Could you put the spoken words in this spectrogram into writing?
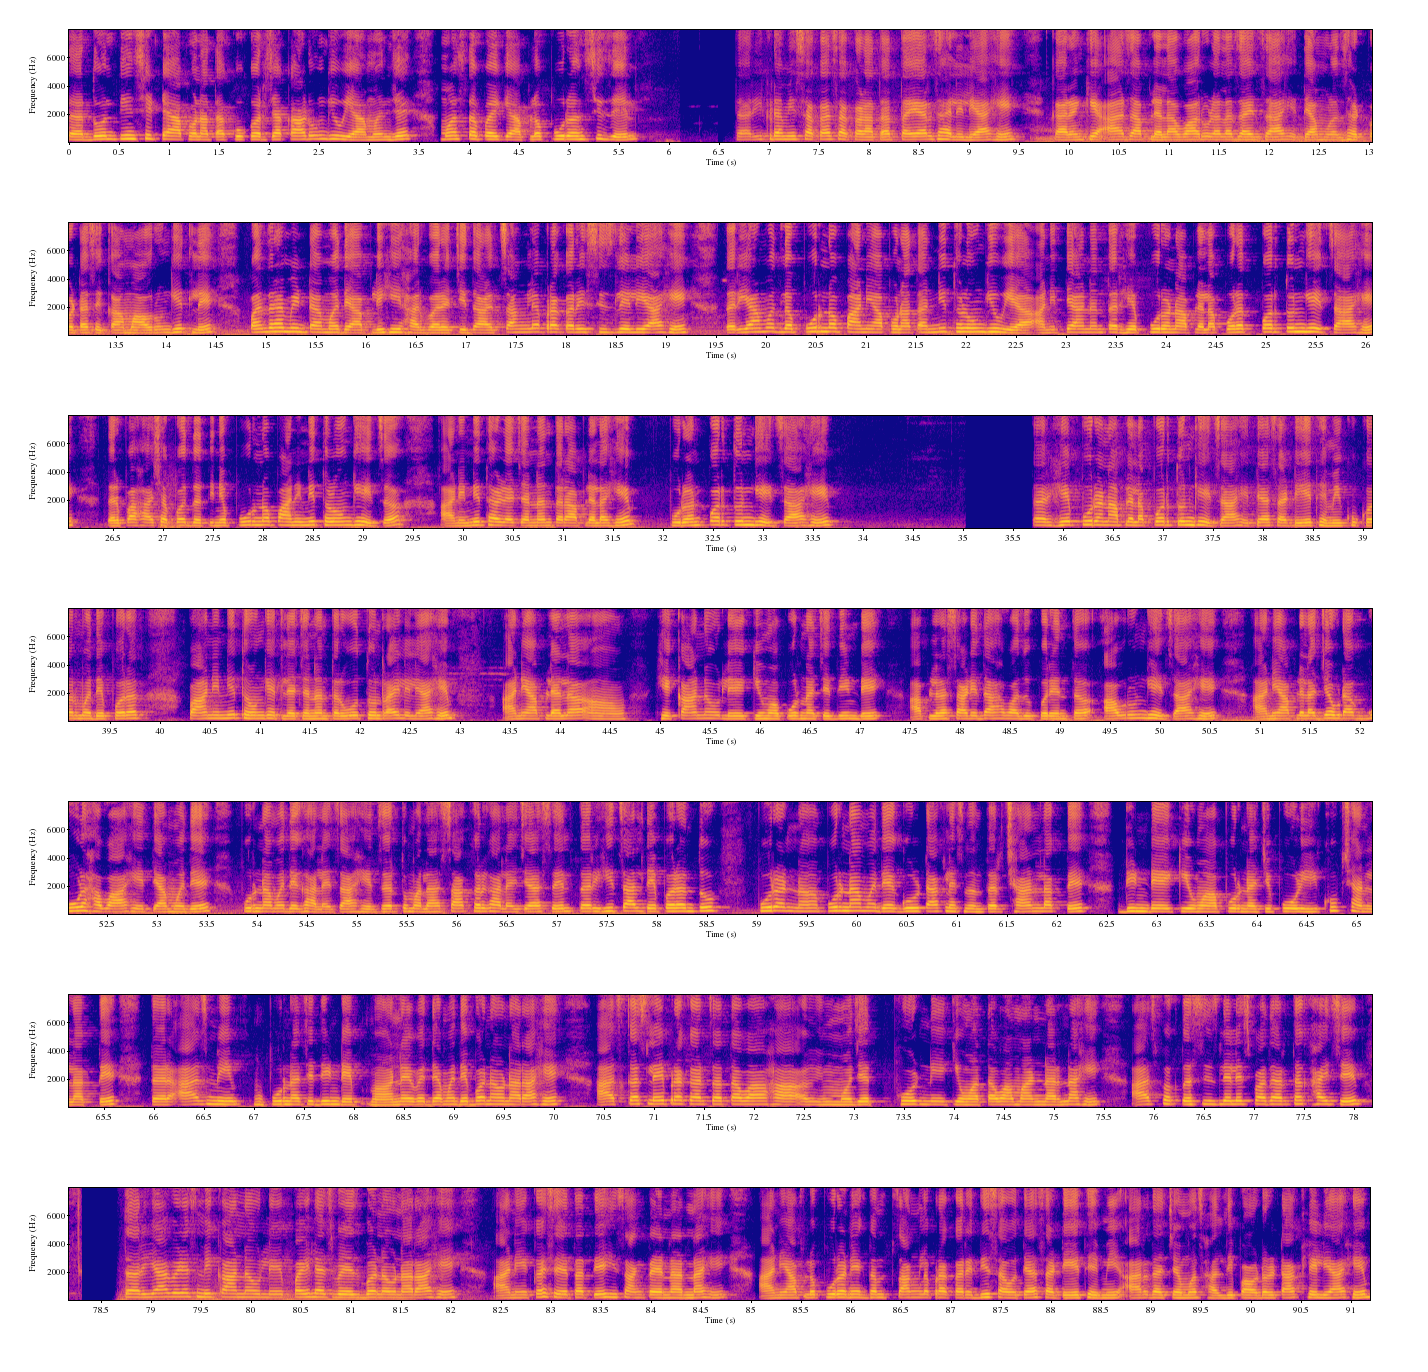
तर दोन तीन शिट्ट्या आपण आता कुकरच्या काढून घेऊया. म्हणजे मस्तपैकी आपलं पुरण शिजेल. तर इकडं मी सकाळ सकाळ आता तयार झालेली आहे कारण की आज आपल्याला वारुळाला जायचं आहे त्यामुळं झटपट असे काम आवरून घेतले. पंधरा मिनटामध्ये आपली ही हरभऱ्याची डाळ चांगल्या प्रकारे शिजलेली आहे. तर यामधलं पूर्ण पाणी आपण आता निथळून घेऊया आणि त्यानंतर हे पुरण आपल्याला परत परतून घ्यायचं आहे. तर पहा अशा पद्धतीने पूर्ण पाणी निथळून घ्यायचं आणि निथळल्याच्या नंतर आपल्याला हे पुरण परतून घ्यायचं आहे. तर हे पुरण आपल्याला परतून घ्यायचं आहे. त्यासाठी येथे मी कुकरमध्ये परत पाणी निथळून घेतल्याच्या नंतर ओतून राहिलेले आहे. आणि आपल्याला हे कानवले किंवा पुरणाचे दिंडे आपल्याला साडे दहा वाजूपर्यंत आवरून घ्यायचं आहे. आणि आपल्याला जेवढा गूळ हवा आहे त्यामध्ये पुरणामध्ये घालायचा आहे. जर तुम्हाला साखर घालायची असेल तरीही चालते. परंतु पुरण पुरणामध्ये गूळ टाकल्यानंतर छान लागते. दिंडे किंवा पुरणाची पोळी खूप छान लागते. तर आज मी पुरणाचे दिंडे नैवेद्यामध्ये बनवणार आहे. आज कसल्याही प्रकारचा तवा हा म्हणजे फोडणी किंवा तवा मांडणार नाही. आज फक्त शिजलेलेच पदार्थ खायचे. तर यावेळेस मी कानवले पहिल्याच वेळेस बनवणार आहे. आणि कसे येतात तेही सांगता येणार नाही. आणि आपलं पुरण एकदम चांगल्या प्रकारे दिसावं त्यासाठी येथे मी अर्धा चमच हळदी पावडर टाकलेली आहे.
